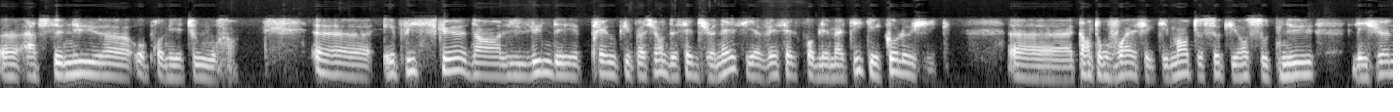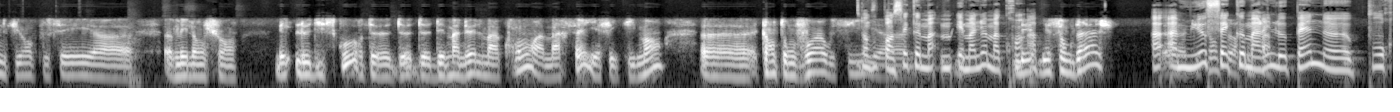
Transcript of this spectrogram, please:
abstenue au premier tour, et puisque dans l'une des préoccupations de cette jeunesse, il y avait cette problématique écologique. Euh, quand on voit effectivement tous ceux qui ont soutenu les jeunes qui ont poussé euh, Mélenchon. Mais le discours d'Emmanuel de, de, Macron à Marseille, effectivement, euh, quand on voit aussi. Donc vous pensez que Emmanuel Macron les, a... les sondages a, mieux fait que Marine Le Pen pour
